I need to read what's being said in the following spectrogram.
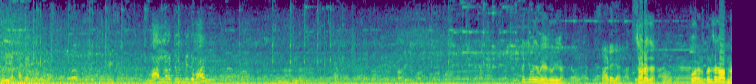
तो एक ना चाळीस माल ना तूच मी माल. कितना आहे भैया जोडी का? साठ हजार। साठ हजार? कौन कौन सा गाँव अपना?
